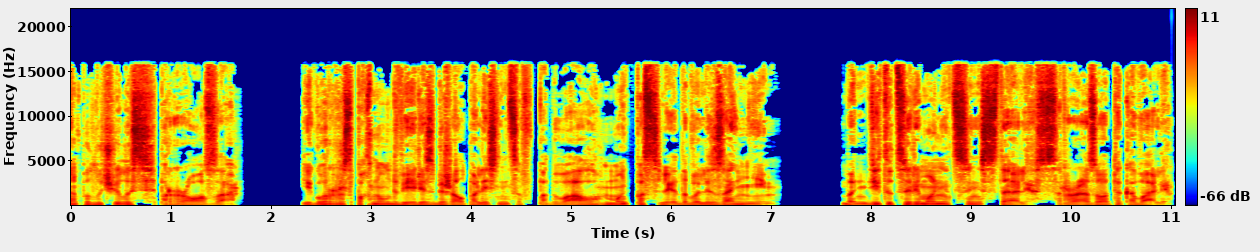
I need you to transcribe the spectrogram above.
А получилась проза. Егор распахнул дверь и сбежал по лестнице в подвал, мы последовали за ним. Бандиты церемониться не стали, сразу атаковали.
